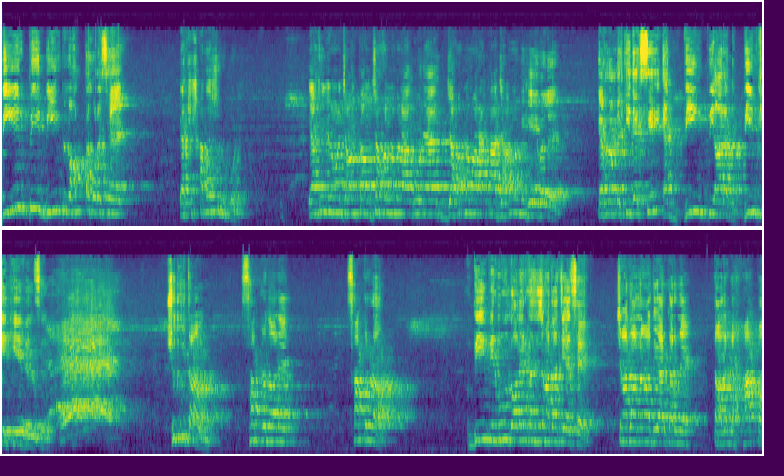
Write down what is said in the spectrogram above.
বিএনপি বিএনপিকে হত্যা করেছে একশো সাতাশের উপরে। এতদিন আমরা জানতাম জাহান নামের আগুন, এক জাহান নামার আঁকা জাহান নামে খেয়ে ফেলে। এখন আমরা কি দেখছি? এক বিএনপি আর এক বিএনকে খেয়ে ফেলছে। শুধু কি তাই? ছাত্র দলের ছাত্ররা বিএনপির মূল দলের কাছে চাঁদা চেয়েছে। চাঁদা না দেওয়ার কারণে তাদেরকে হাত পা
